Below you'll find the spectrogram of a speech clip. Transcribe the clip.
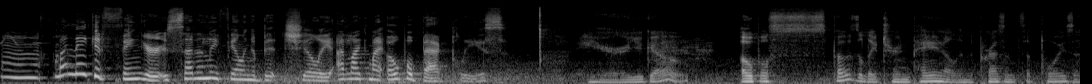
Mm, my naked finger is suddenly feeling a bit chilly. I'd like my opal back, please. Here you go. Opals supposedly turn pale in the presence of poison.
